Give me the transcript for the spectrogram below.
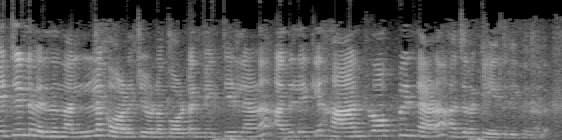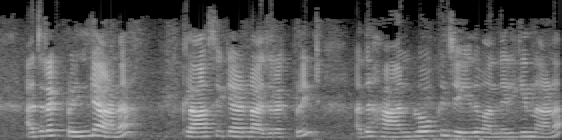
മെറ്റീരിയൽ വരുന്നത് നല്ല ക്വാളിറ്റിയുള്ള കോട്ടൺ മെറ്റീരിയലാണ് അതിലേക്ക് ഹാൻഡ് ബ്ലോക്ക് പ്രിന്റ് ആണ് അജറക് ചെയ്തിരിക്കുന്നത്. അജറക് പ്രിന്റ് ആണ്. ക്ലാസിക് ആയിട്ടുള്ള അജറക് പ്രിന്റ് അത് ഹാൻഡ് ബ്ലോക്ക് ചെയ്ത് വന്നിരിക്കുന്നതാണ്.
